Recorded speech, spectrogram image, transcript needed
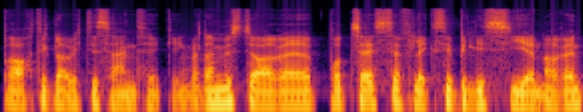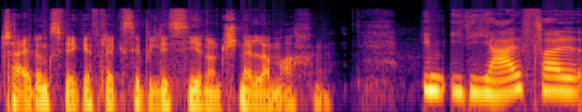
braucht ihr, glaube ich, Design Thinking, weil dann müsst ihr eure Prozesse flexibilisieren, eure Entscheidungswege flexibilisieren und schneller machen. Im Idealfall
